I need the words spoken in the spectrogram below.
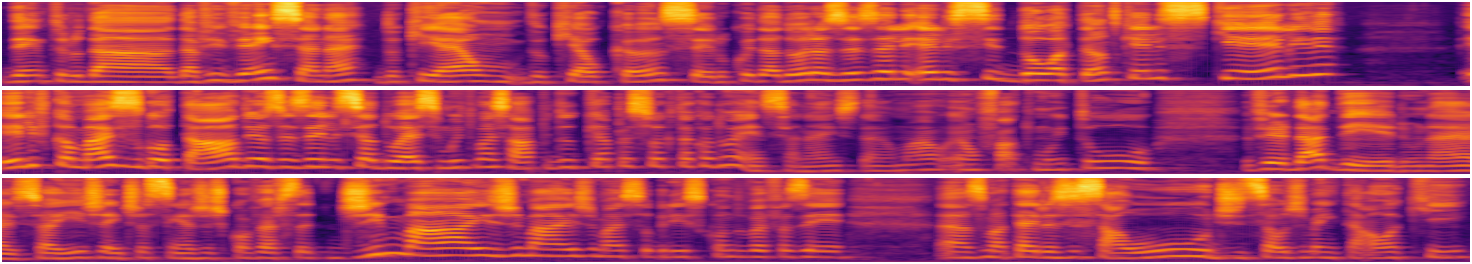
dentro da, da vivência, né, do que é um, do que é o câncer, o cuidador às vezes ele, ele se doa tanto que ele que ele ele fica mais esgotado e às vezes ele se adoece muito mais rápido do que a pessoa que está com a doença, né? Isso é, uma, é um fato muito verdadeiro, né? Isso aí, gente, assim, a gente conversa demais, demais, demais sobre isso quando vai fazer as matérias de saúde, de saúde mental aqui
